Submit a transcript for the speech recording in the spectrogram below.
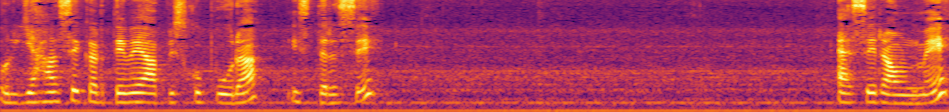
और यहाँ से करते हुए आप इसको पूरा इस तरह से ऐसे राउंड में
